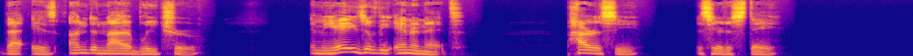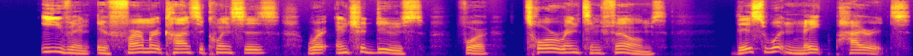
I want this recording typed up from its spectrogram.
that is undeniably true. In the age of the internet, piracy is here to stay. Even if firmer consequences were introduced for torrenting films, this wouldn't make pirates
